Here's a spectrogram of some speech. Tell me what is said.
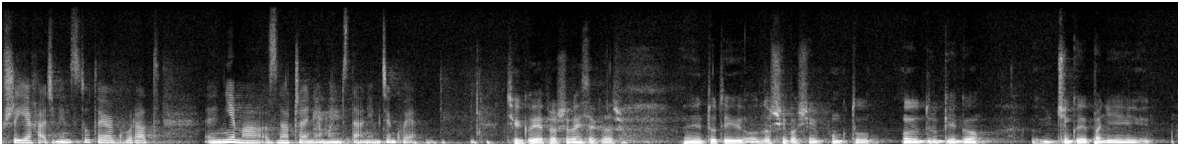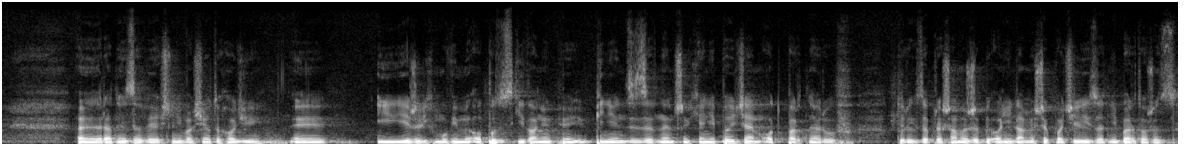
przyjechać, więc tutaj akurat nie ma znaczenia moim zdaniem. Dziękuję. Dziękuję. Proszę. Y, Tutaj odnośnie właśnie punktu drugiego. Dziękuję Pani y, Radnej za wyjaśnienie. Właśnie o to chodzi. Y, I jeżeli mówimy o pozyskiwaniu pie- pieniędzy zewnętrznych, ja nie powiedziałem od partnerów, których zapraszamy, żeby oni nam jeszcze płacili za Dni Bartoszyc.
